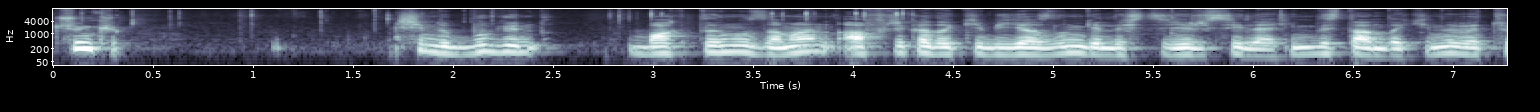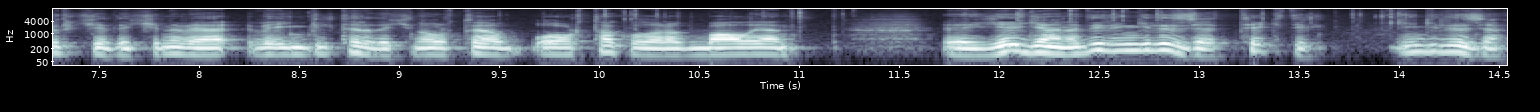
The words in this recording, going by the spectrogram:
Çünkü şimdi bugün baktığımız zaman Afrika'daki bir yazılım geliştiricisiyle Hindistan'dakini ve Türkiye'dekini veya ve İngiltere'dekini ortaya ortak olarak bağlayan e, yegane dil İngilizce, tek dil İngilizce.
